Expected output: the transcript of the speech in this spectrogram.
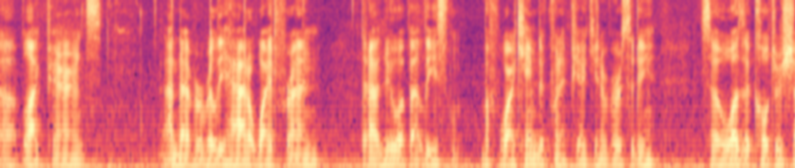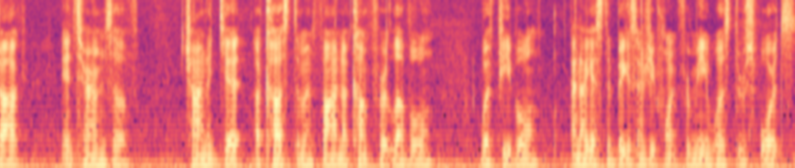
uh, black parents. I never really had a white friend that I knew of, at least before I came to Quinnipiac University. So it was a culture shock in terms of trying to get accustomed and find a comfort level with people. And I guess the biggest entry point for me was through sports.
